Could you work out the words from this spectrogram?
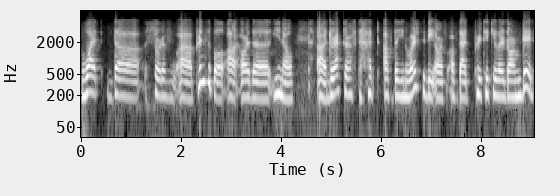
What the sort of uh, principal uh, or the you know uh, director of that of the university or of, of that particular dorm did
